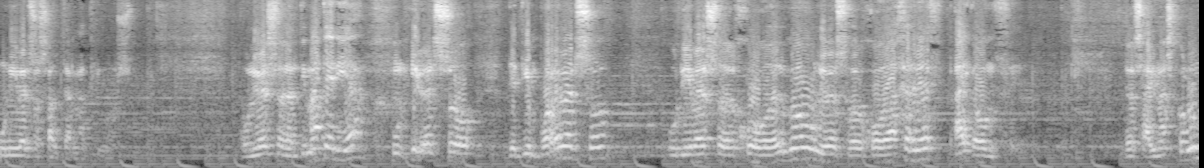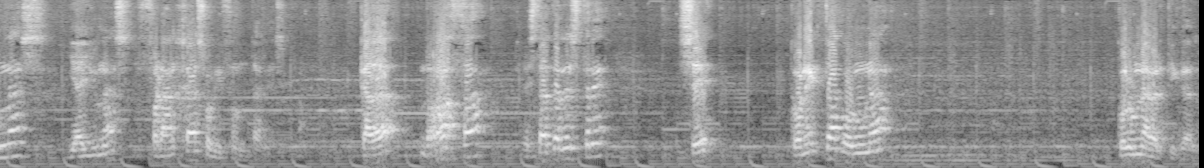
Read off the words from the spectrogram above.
universos alternativos. Universo de antimateria, universo de tiempo reverso, universo del juego del Go, universo del juego de ajedrez, hay 11. Entonces hay unas columnas y hay unas franjas horizontales. Cada raza extraterrestre se conecta con una columna vertical.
